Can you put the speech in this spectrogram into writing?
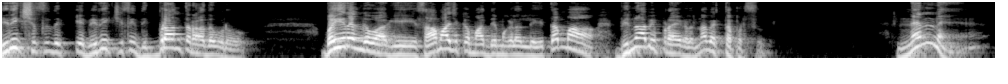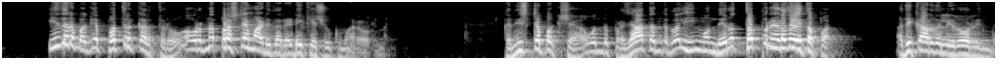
ನಿರೀಕ್ಷಿಸೋದಕ್ಕೆ, ನಿರೀಕ್ಷಿಸಿ ದಿಗ್ಭ್ರಾಂತರಾದವರು ಬಹಿರಂಗವಾಗಿ ಸಾಮಾಜಿಕ ಮಾಧ್ಯಮಗಳಲ್ಲಿ ತಮ್ಮ ಭಿನ್ನಾಭಿಪ್ರಾಯಗಳನ್ನು ವ್ಯಕ್ತಪಡಿಸಿದ್ರು. ನಿನ್ನೆ ಇದರ ಬಗ್ಗೆ ಪತ್ರಕರ್ತರು ಅವರನ್ನು ಪ್ರಶ್ನೆ ಮಾಡಿದ್ದಾರೆ ಡಿ ಕೆ ಶಿವಕುಮಾರ್ ಅವ್ರನ್ನ. ಕನಿಷ್ಠ ಪಕ್ಷ ಒಂದು ಪ್ರಜಾತಂತ್ರದಲ್ಲಿ ಹಿಂಗೊಂದೇನೋ ತಪ್ಪು ನಡೆದೋಯ್ತಪ್ಪ ಅಧಿಕಾರದಲ್ಲಿರೋರಿಂದ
